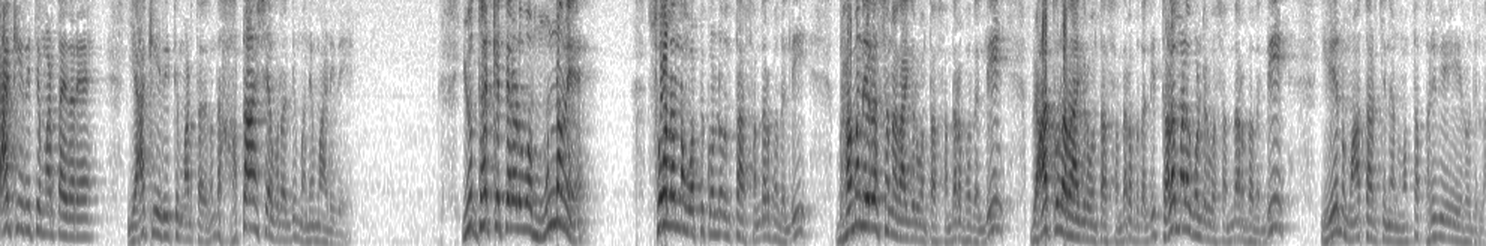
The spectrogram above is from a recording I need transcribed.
ಯಾಕೆ ಈ ರೀತಿ ಮಾಡ್ತಾ ಇದ್ದಾರೆ? ಯಾಕೆ ಈ ರೀತಿ ಮಾಡ್ತಾ ಇದ್ದಾರೆ ಅಂದರೆ ಹತಾಶೆ ಅವರಲ್ಲಿ ಮನೆ ಮಾಡಿದೆ. ಯುದ್ಧಕ್ಕೆ ತೆರಳುವ ಮುನ್ನವೇ ಸೋಲನ್ನು ಒಪ್ಪಿಕೊಂಡಂಥ ಸಂದರ್ಭದಲ್ಲಿ ಭ್ರಮನಿರಸನರಾಗಿರುವಂಥ ಸಂದರ್ಭದಲ್ಲಿ ವ್ಯಾಕುಲರಾಗಿರುವಂಥ ಸಂದರ್ಭದಲ್ಲಿ, ತಳಮಳಗೊಂಡಿರುವ ಸಂದರ್ಭದಲ್ಲಿ ಏನು ಮಾತಾಡ್ತೀನಿ ಅನ್ನುವಂಥ ಪರಿವೇ ಇರೋದಿಲ್ಲ.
